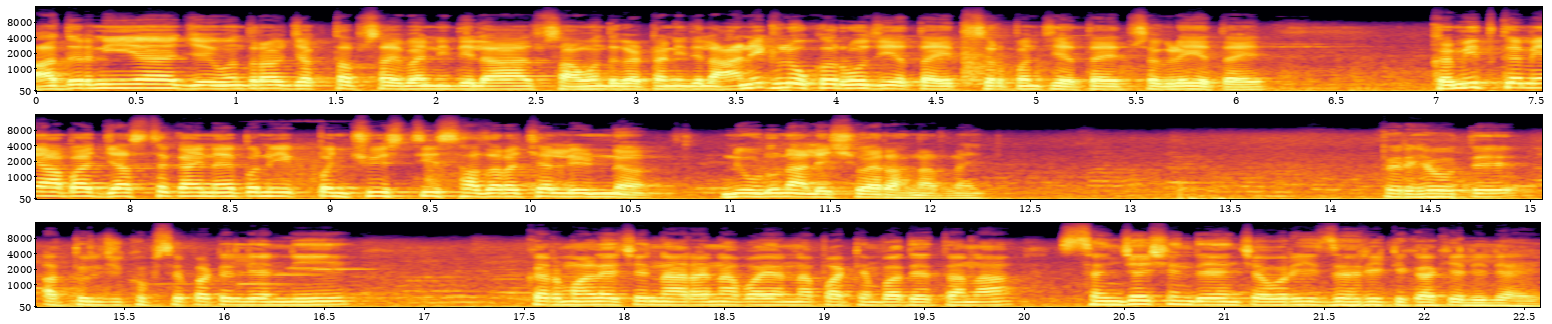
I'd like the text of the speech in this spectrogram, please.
आदरणीय जयवंतराव जगताप साहेबांनी दिला सावंत गटाने दिला. अनेक लोक रोज येत आहेत सरपंच येत आहेत सगळे येत आहेत. कमीत कमी आबाद जास्त काय नाही पण एक पंचवीस तीस हजाराच्या लीडनं निवडून आल्याशिवाय राहणार नाहीत. तर हे होते अतुलजी खुपसे पाटील यांनी करमाळ्याचे नारायणाबा यांना पाठिंबा देताना संजय शिंदे यांच्यावरही जहरी टीका केलेली आहे.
